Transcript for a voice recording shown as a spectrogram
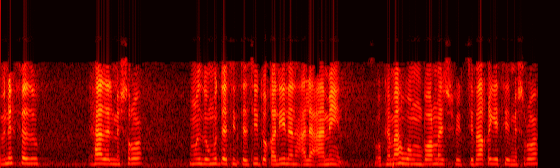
ينفذ هذا المشروع منذ مدة تزيد قليلا على عامين وكما هو مبرمج في اتفاقية المشروع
